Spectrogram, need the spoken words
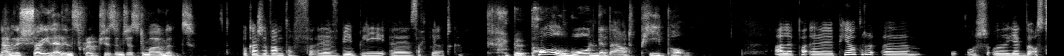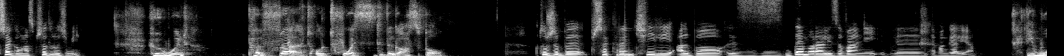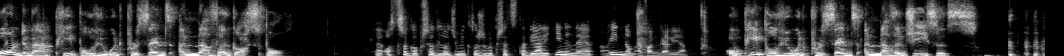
Now, I'm going to show you that in scriptures in just a moment. Pokażę Wam to w, e, w Biblii za chwileczkę. But Paul warned about people. Ale Piotr jakby ostrzegał nas przed ludźmi, who would pervert or twist the gospel. którzy by przekręcili albo zdemoralizowali e, Ewangelię. He warned about people who would present another gospel. E, Ostrzegał przed ludźmi, którzy by przedstawiali inny, inną Ewangelię. Or people who would present another Jesus.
